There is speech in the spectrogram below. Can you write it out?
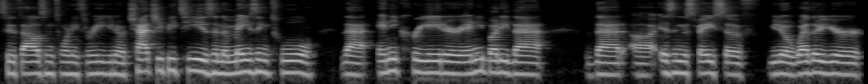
2023, you know, ChatGPT is an amazing tool that any creator, anybody that that uh, is in the space of, you know, whether you're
